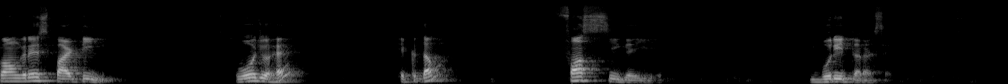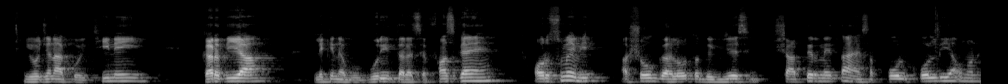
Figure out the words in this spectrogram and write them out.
कांग्रेस पार्टी वो जो है एकदम फंस सी गई है बुरी तरह से। योजना कोई थी नहीं, कर दिया, लेकिन अब वो बुरी तरह से फंस गए हैं। और उसमें भी अशोक गहलोत और दिग्विजय सिंह, शातिर नेता हैं, सब पोल खोल दिया उन्होंने।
